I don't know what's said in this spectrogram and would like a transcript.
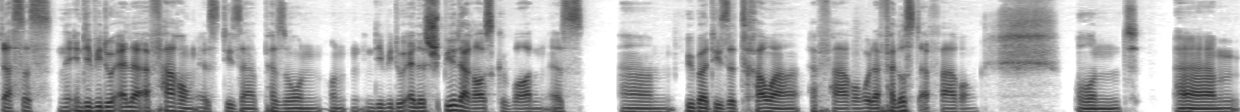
dass es eine individuelle Erfahrung ist dieser Person und ein individuelles Spiel daraus geworden ist ähm, über diese Trauererfahrung oder Verlusterfahrung. Und ähm,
